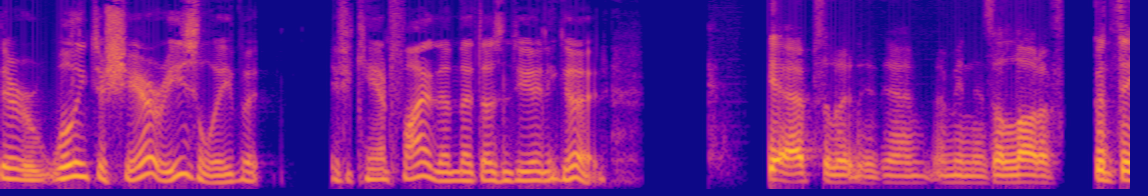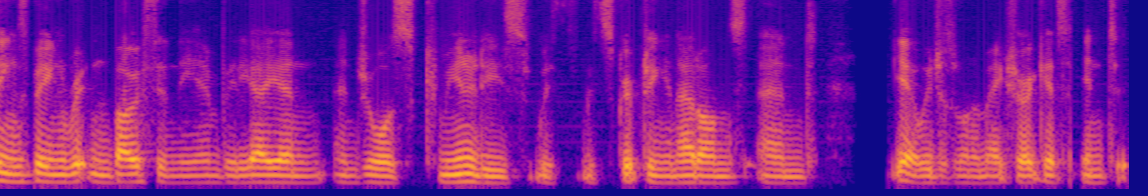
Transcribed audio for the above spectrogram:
they're willing to share easily, but if you can't find them, that doesn't do you any good. Yeah, absolutely. Yeah. I mean, there's a lot of good things being written both in the NVDA and, and JAWS communities with, with scripting and add-ons. And yeah, we just want to make sure it gets into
